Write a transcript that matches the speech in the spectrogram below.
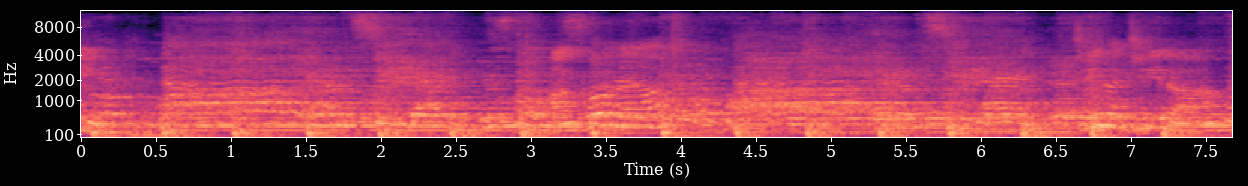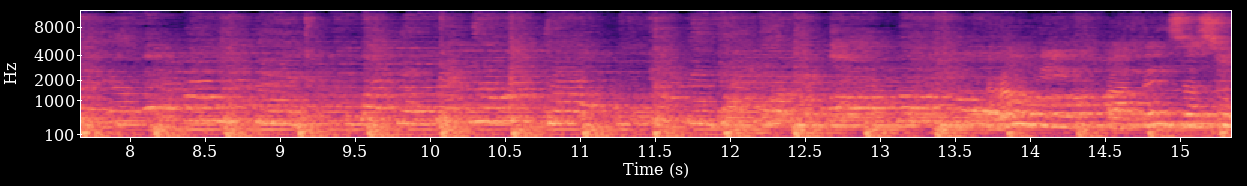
Dio ancora? Gira gira. Pronti partenza su.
